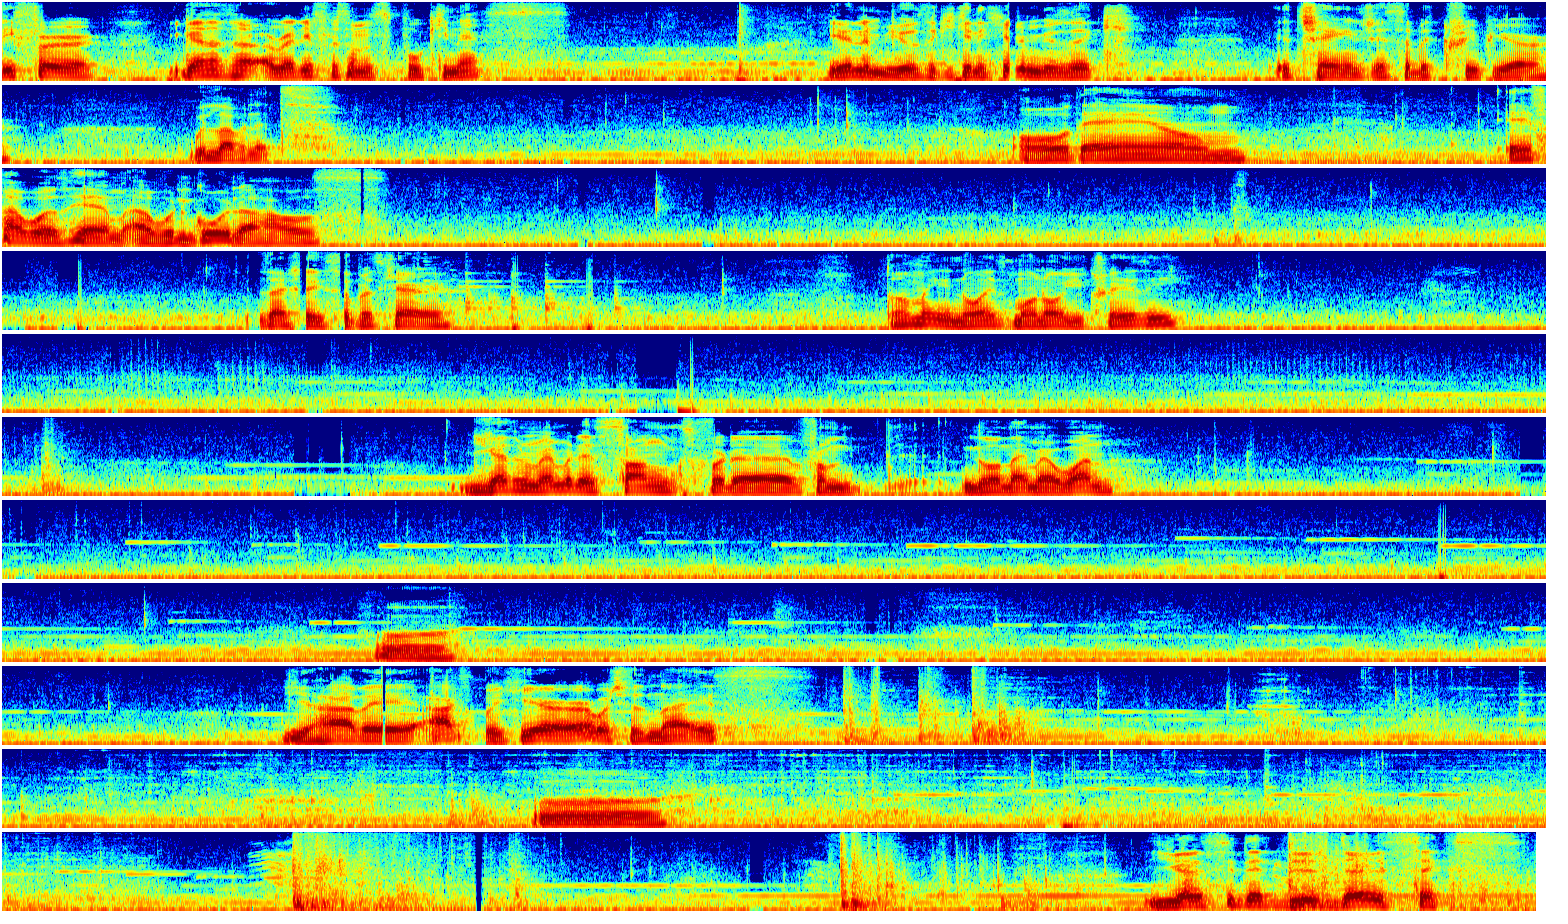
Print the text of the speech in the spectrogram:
Ready for you guys are ready for some spookiness? Even the music, you can hear the music. It changed. It's a bit creepier. We're loving it. Oh damn! If I was him, I wouldn't go in the house. It's actually super scary. Don't make noise, Mono. You crazy? You guys remember the songs for the from Little Nightmare One? Ooh. You have a axe here, which is nice. Ooh. You gotta see that there's, there is six.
